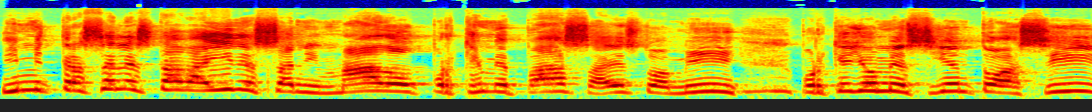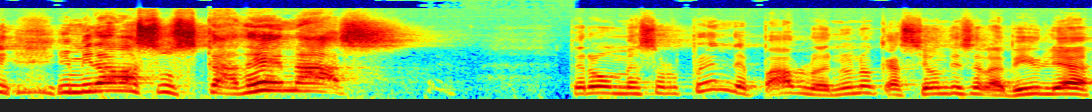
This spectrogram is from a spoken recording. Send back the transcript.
Y mientras él estaba ahí desanimado, ¿por qué me pasa esto a mí? ¿Por qué yo me siento así? Y miraba sus cadenas. Pero me sorprende Pablo, en una ocasión dice la Biblia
